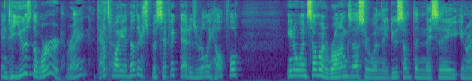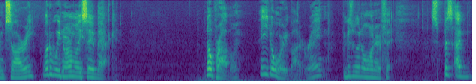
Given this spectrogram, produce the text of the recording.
and to use the word, right? That's why another specific that is really helpful. You know, when someone wrongs us or when they do something and they say, you know, I'm sorry, what do we normally say back? No problem. Hey, don't worry about it, right? Because we don't want to offend. I'm,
